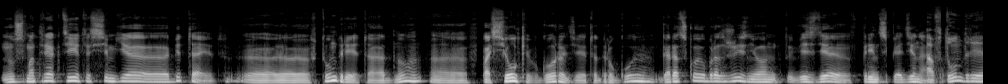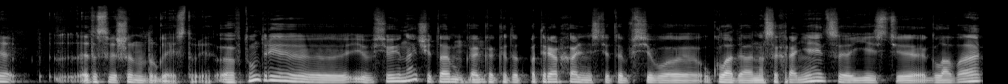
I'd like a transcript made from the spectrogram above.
Ну, смотря где эта семья обитает. Э, в тундре это одно, э, в поселке, в городе это другое. Городской образ жизни, он везде, в принципе, одинаковый. А в тундре э, это совершенно другая история. В тундре все иначе. Там, угу. как, как этот патриархальность этого всего уклада, она сохраняется. Есть глава,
